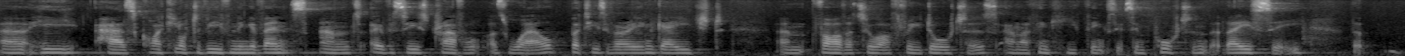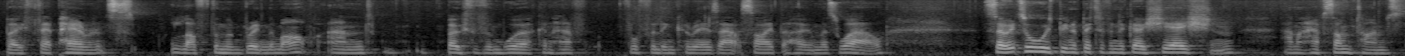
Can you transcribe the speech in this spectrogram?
Uh, he has quite a lot of evening events and overseas travel as well, but he's a very engaged um, father to our three daughters, and I think he thinks it's important that they see that both their parents love them and bring them up, and both of them work and have fulfilling careers outside the home as well. So it's always been a bit of a negotiation, and I have sometimes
